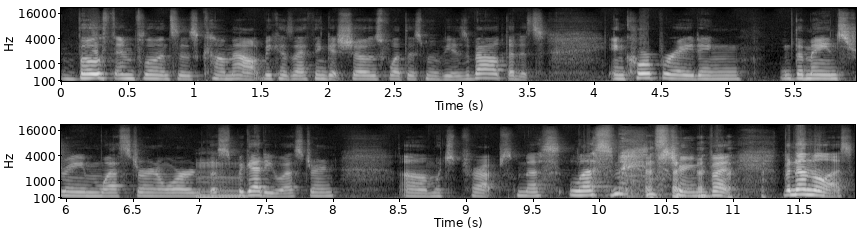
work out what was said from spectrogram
both influences come out because I think it shows what this movie is about that it's incorporating the mainstream western or Mm. the spaghetti western um, which is perhaps mes- less mainstream but but nonetheless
